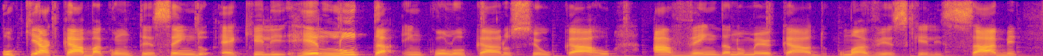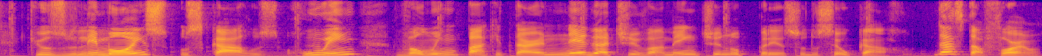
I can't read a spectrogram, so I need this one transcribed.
o que acaba acontecendo é que ele reluta em colocar o seu carro à venda no mercado, uma vez que ele sabe que os limões, os carros ruins, vão impactar negativamente no preço do seu carro. Desta forma,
